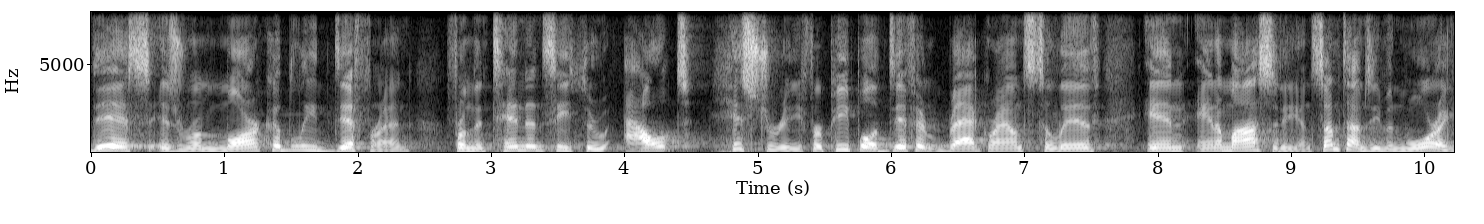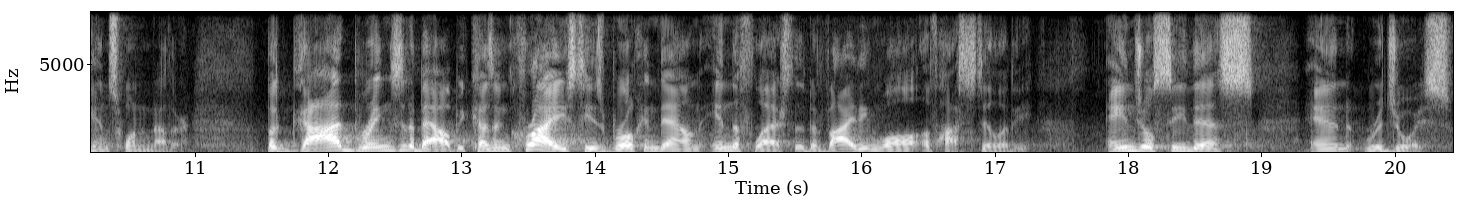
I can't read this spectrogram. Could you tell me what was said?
this is remarkably different from the tendency throughout history for people of different backgrounds to live in animosity and sometimes even war against one another. But God brings it about because in Christ He has broken down in the flesh the dividing wall of hostility. Angels see this and rejoice,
